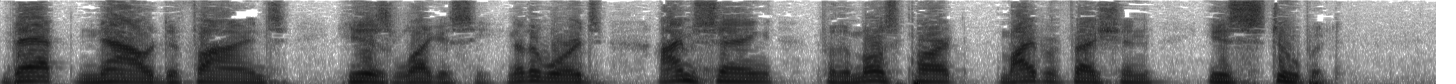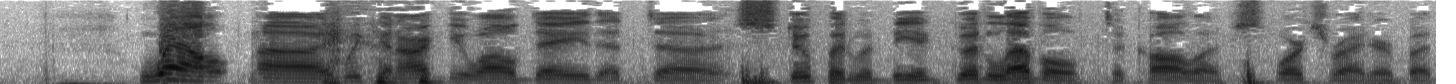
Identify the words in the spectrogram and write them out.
that now defines his legacy. In other words, I'm saying, for the most part, my profession is stupid. Well, uh, we can argue all day that uh, stupid would be a good level to call a sports writer, but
